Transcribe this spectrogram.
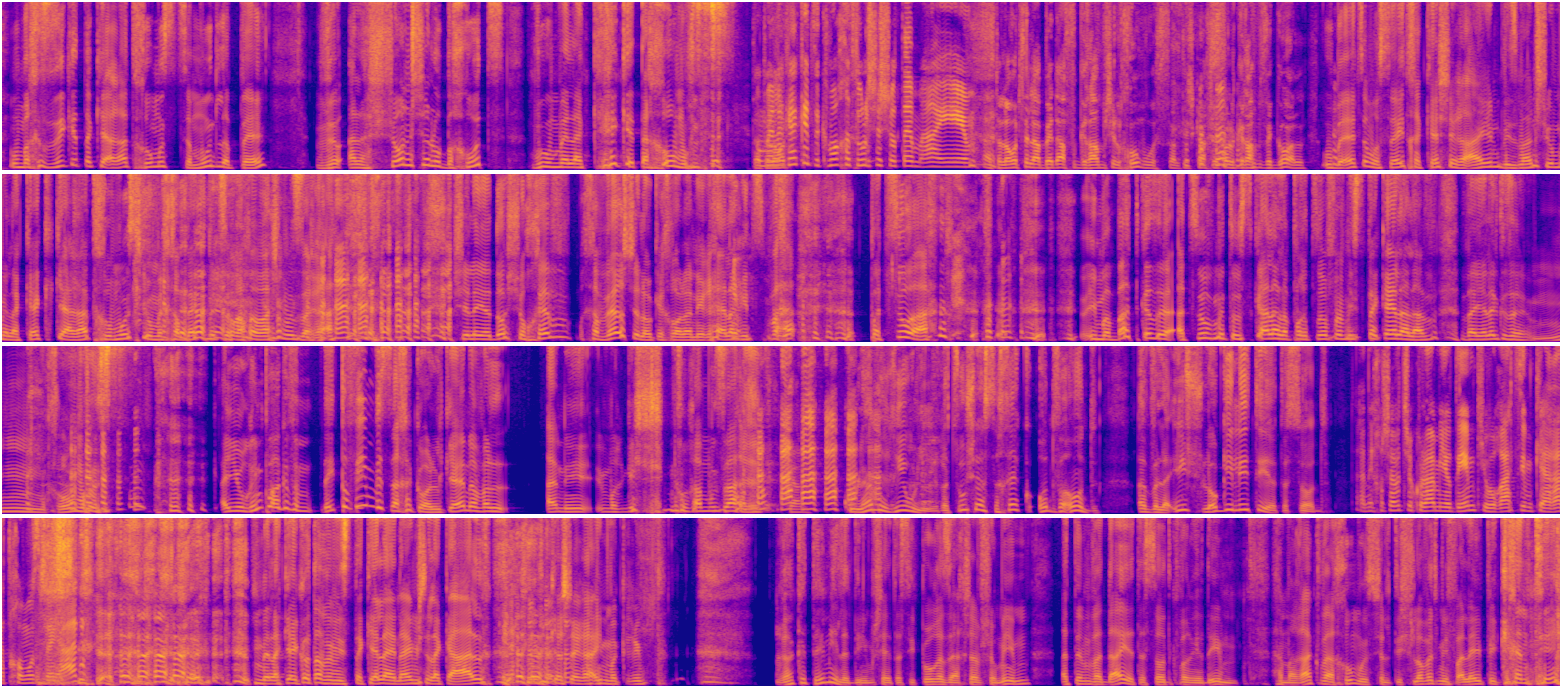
הוא מחזיק את הקערת חומוס צמוד לפה, והלשון שלו בחוץ, והוא מלקק את החומוס. הוא לא- מלקק את זה כמו חתול ששותה מים. אתה לא רוצה לאבד אף גרם של חומוס, אל תשכח שכל גרם זה גול. הוא בעצם עושה איתך קשר עין בזמן שהוא מלקק קערת חומוס שהוא מחבק בצורה ממש מוזרה. שלידו שוכב חבר שלו ככל הנראה על הרצפה, פצוע, עם מבט כזה עצוב מתוסכל על הפרצוף ומסתכל עליו, והילד כזה, חומוס. האיורים פה אגב הם די טובים בסך הכל, כן? אבל אני מרגיש נורא מוזר. כן. כולם הריעו לי, רצו שאשחק עוד ועוד, אבל האיש לא גיליתי את הסוד. אני חושבת שכולם יודעים, כי הוא רץ עם קערת חומוס ביד. מלקק אותה ומסתכל לעיניים של הקהל, כאשר עין מקריפ. רק אתם ילדים שאת הסיפור הזה עכשיו שומעים, אתם ודאי את הסוד כבר יודעים. המרק והחומוס של תשלובת מפעלי פיקנטי,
